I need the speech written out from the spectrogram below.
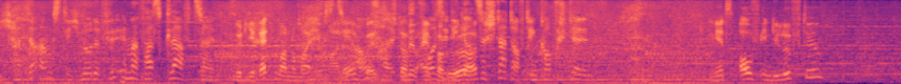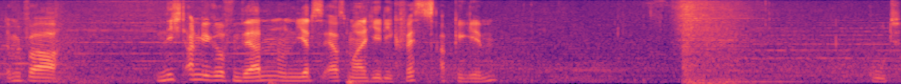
Ich hatte Angst, ich würde für immer versklavt sein. So, die retten wir nochmal eben alle, weil sich das einfach sie gehört. die ganze Stadt auf den Kopf stellen. Und jetzt auf in die Lüfte, damit wir nicht angegriffen werden und jetzt erstmal hier die Quests abgegeben. Gut.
